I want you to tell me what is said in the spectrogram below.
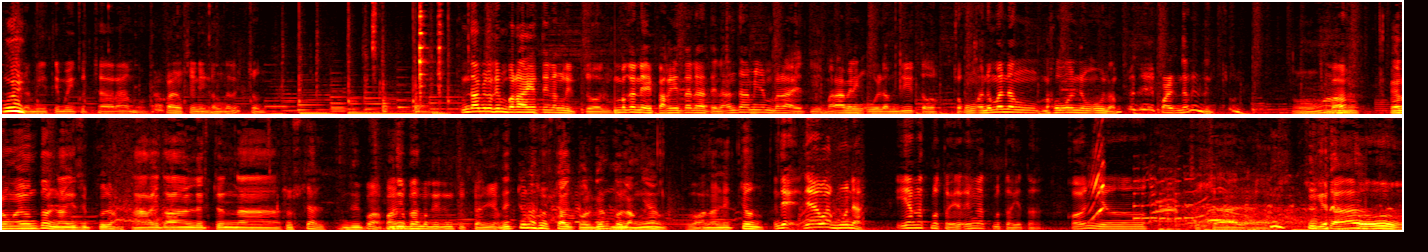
Uy! gamitin mo yung kutsara mo, meron kayong sinigang na lechon. Ang dami kasing variety ng lechon. Kumbaga na ipakita natin na ang dami yung variety. Marami ring ulam dito. So kung ano man ang makuha yung ulam, pwede partner rin lechon. Oo Diba? no? Pero ngayon, tol, naisip ko lang. Nakakita ka ng lechon na sosyal. Hindi pa. Paano ba magiging tutsal yan? Lechon na sosyal, tol. Ganito lang yan. Huwag ka ng lechon. Hindi, hindi, wag muna. Iangat mo to, iangat mo to, ito. Konyo, sosyal. ah. Sige. Sosyal. Oo.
